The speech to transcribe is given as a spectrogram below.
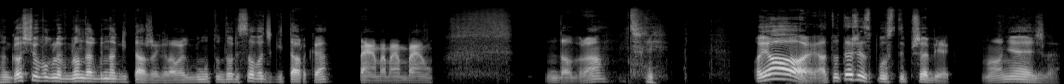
Gościu w ogóle wygląda jakby na gitarze grał. Jakby mu tu dorysować gitarkę. Bam, bam, bam. Dobra. Ojoj, a tu też jest pusty przebieg. No nieźle.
